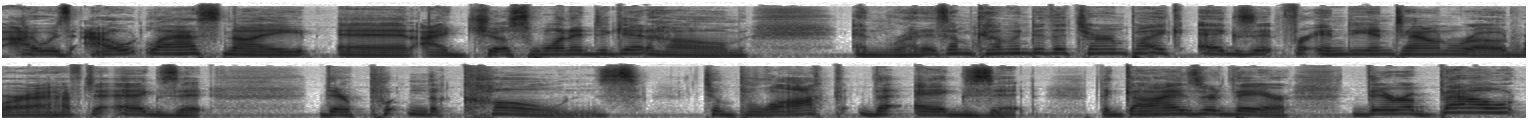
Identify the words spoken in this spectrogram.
I was out last night and I just wanted to get home. And right as I'm coming to the turnpike exit for Indiantown Road where I have to exit, they're putting the cones to block the exit. The guys are there. They're about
